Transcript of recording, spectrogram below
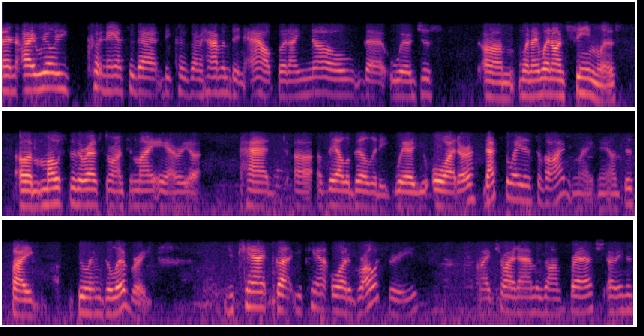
and I really couldn't answer that because I haven't been out, but I know that we're just um when I went on Seamless, uh, most of the restaurants in my area had uh, availability where you order. That's the way they're surviving right now, just by doing delivery. You can't got you can't order groceries. I tried Amazon Fresh. I mean, this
